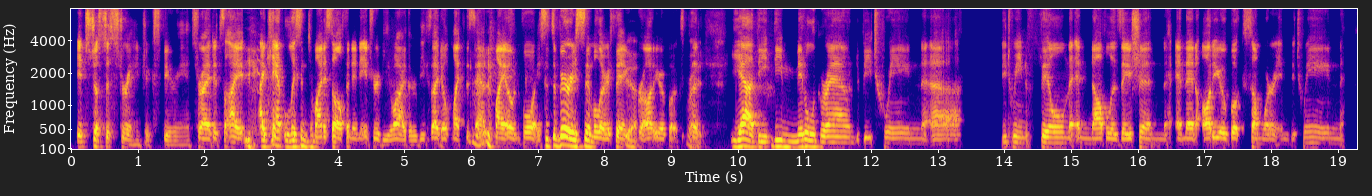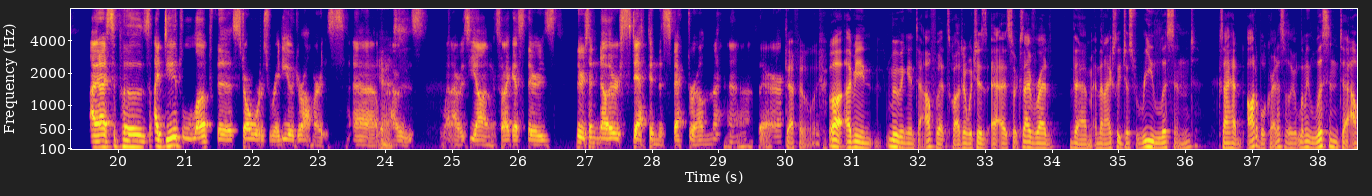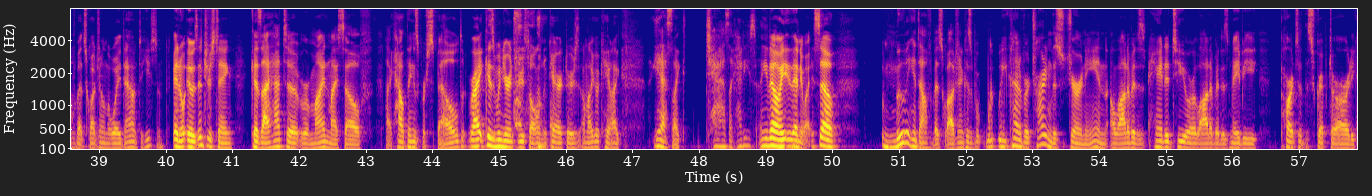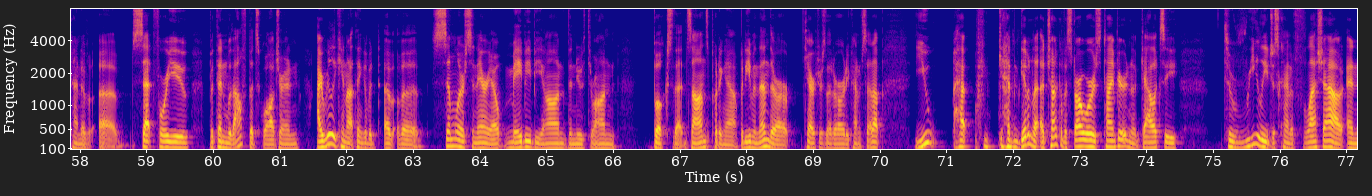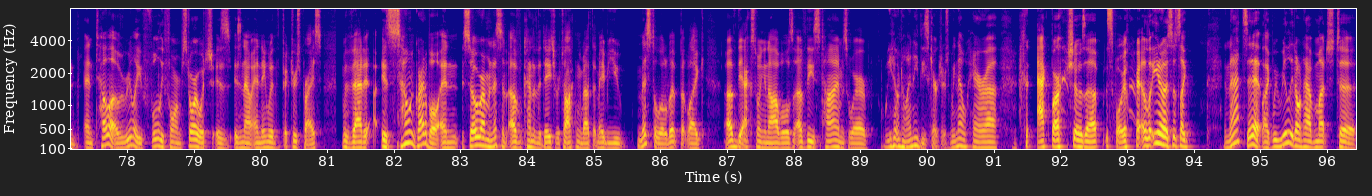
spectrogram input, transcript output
it's just a strange experience, right? It's I Yeah. I can't listen to myself in an interview either because I don't like the sound of my own voice. It's a very similar thing Yeah. for audiobooks, but right. yeah the the middle ground between uh between film and novelization and then audiobook somewhere in between I, mean, I suppose I did love the Star Wars radio dramas uh, when I was when I was young. So I guess there's there's another step in the spectrum uh, there. Definitely. Well, I mean, moving into Alphabet Squadron, which is uh, so because I've read them and then I actually just re-listened because I had Audible credits. I was like, let me listen to Alphabet Squadron on the way down to Houston, and it was interesting because I had to remind myself like how things were spelled, right? Because when you're introduced to all the new characters, I'm like, okay, like yes, like Chass, like how do you, you know? Anyway, so moving into Alphabet Squadron because we, we kind of are charting this journey, and a lot of it is handed to you, or a lot of it is maybe parts of the script are already kind of uh, set for you. But then with Alphabet Squadron, I really cannot think of a of, of a similar scenario, maybe beyond the new Thrawn books that Zahn's putting out. But even then, there are characters that are already kind of set up. You have have been given a chunk of a Star Wars time period in a galaxy to really just kind of flesh out and and tell a really fully formed story, which is is now ending with Victory's Price. That is so incredible and so reminiscent of kind of the days we're talking about that maybe you missed a little bit, but like of the X-wing novels of these times where we don't know any of these characters. We know Hera, Ackbar shows up. Spoiler, you know. It's just like, and that's it. Like we really don't have much to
